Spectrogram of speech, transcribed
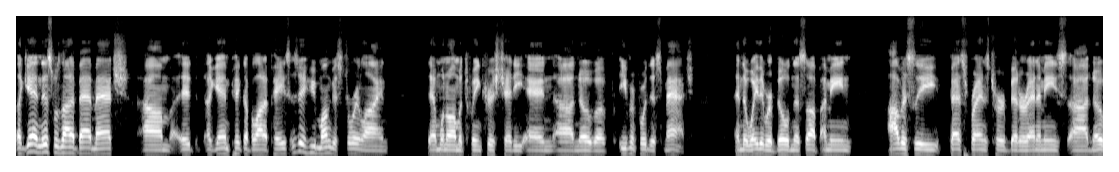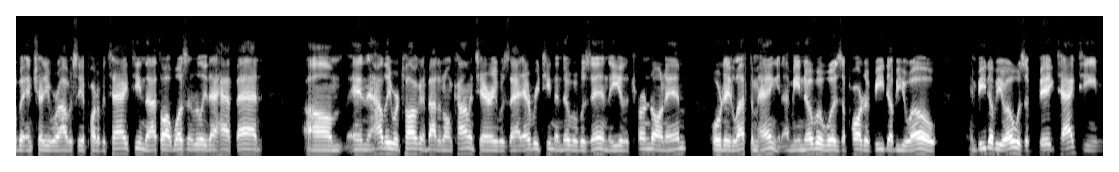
again, this was not a bad match. Um, it again picked up a lot of pace. It's a humongous storyline that went on between Chris Chetti and uh, Nova, even for this match, and the way they were building this up. I mean obviously best friends turned bitter enemies. Uh, Nova and Chetti were obviously a part of a tag team that I thought wasn't really that half bad. Um, and how they were talking about it on commentary was that every team that Nova was in, they either turned on him or they left him hanging. I mean, Nova was a part of BWO, and BWO was a big tag team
